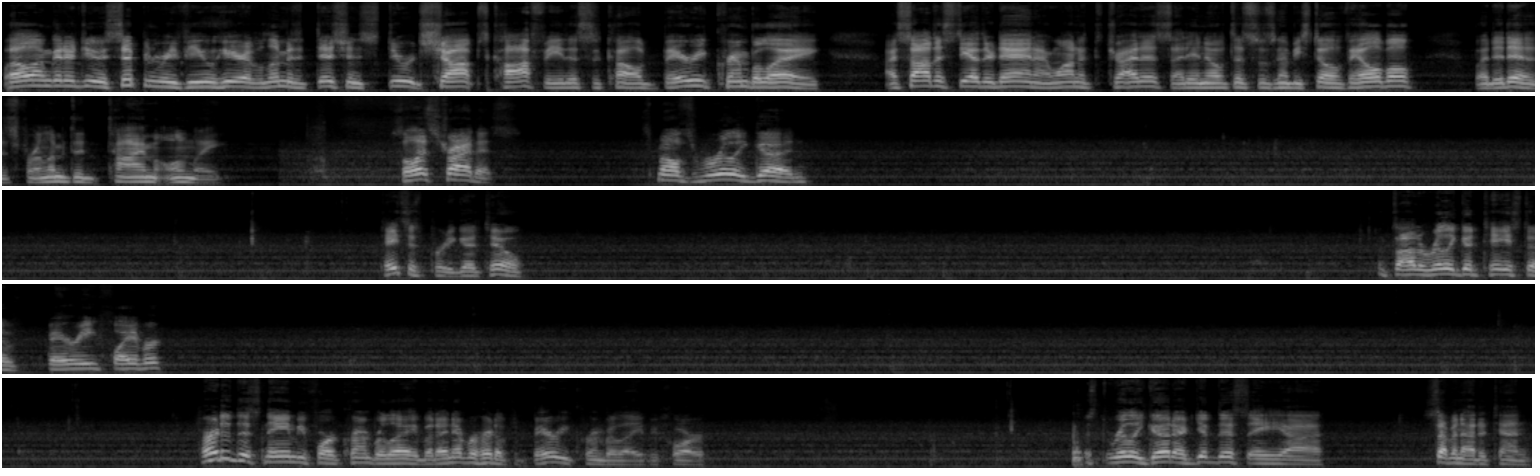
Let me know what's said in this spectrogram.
Well, I'm going to do a sip and review here of limited edition Stewart Shops coffee. This is called Berry Creme Brulee. I saw this the other day and I wanted to try this. I didn't know if this was going to be still available, but it is for a limited time only. So let's try this. It smells really good. Tastes pretty good too. It's got a really good taste of berry flavor. I've Heard of this name before, creme brulee, but I never heard of berry creme brulee before. It's really good. I'd give this a uh, 7 out of 10.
